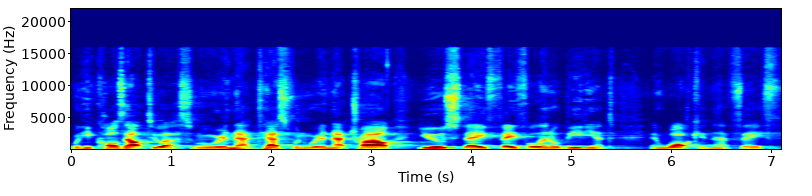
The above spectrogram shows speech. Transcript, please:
when He calls out to us. When we're in that test, when we're in that trial, you stay faithful and obedient and walk in that faith.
